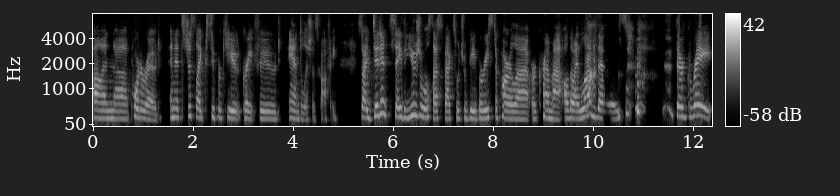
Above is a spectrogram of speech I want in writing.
on uh, Porter Road. And it's just like super cute, great food, and delicious coffee. So I didn't say the usual suspects, which would be Barista Parlor or Crema, although I love yeah. those. they're great.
